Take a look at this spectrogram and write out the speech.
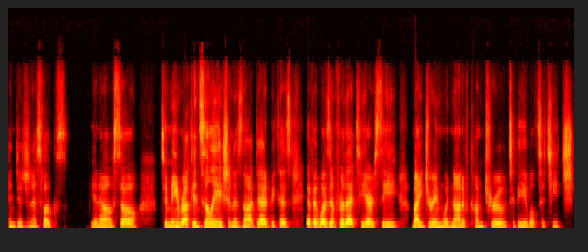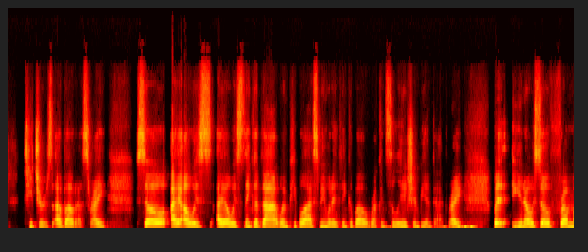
Indigenous folks, you know? So to me, reconciliation is not dead because if it wasn't for that TRC, my dream would not have come true to be able to teach teachers about us, right? So I always I always think of that when people ask me what I think about reconciliation being dead, right? But you know, so from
